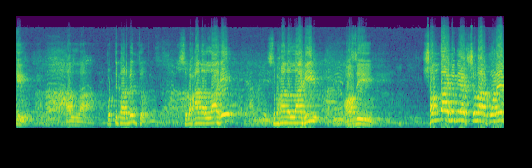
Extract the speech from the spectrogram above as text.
কে? আল্লাহ। পড়তে পারবেন তো? সন্ধ্যায় যদি একশো বার পড়েন,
